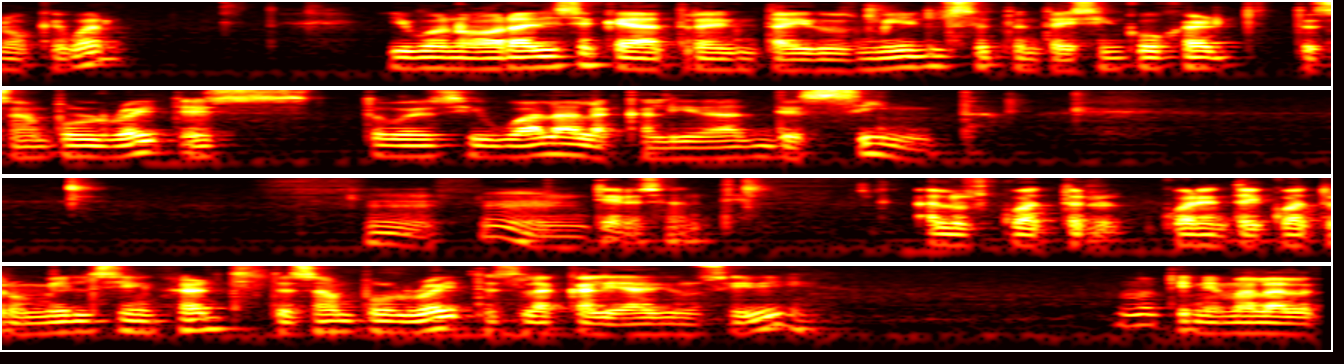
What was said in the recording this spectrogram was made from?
No, qué bueno. Y bueno, ahora dice que a 32.075 Hz de sample rate esto es igual a la calidad de cinta. Hmm, hmm, interesante. A los 44.100 Hz de sample rate es la calidad de un CD. no tiene mala,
